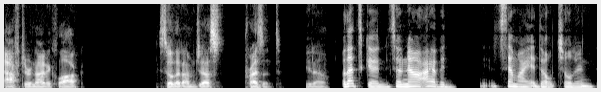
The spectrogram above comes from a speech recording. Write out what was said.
after nine o'clock so that i'm just present you know Well, that's good. So now I have a semi-adult children,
